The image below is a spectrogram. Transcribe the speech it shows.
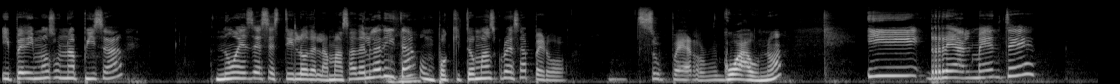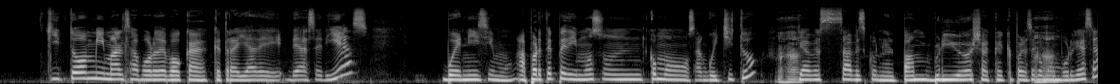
Y pedimos una pizza, no es de ese estilo de la masa delgadita, un poquito más gruesa, pero súper guau, ¿no? Y realmente quitó mi mal sabor de boca que traía de, de hace días. Buenísimo. Aparte pedimos un como sandwichito, Ajá. ya ves, sabes, con el pan brioche acá que parece como hamburguesa,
